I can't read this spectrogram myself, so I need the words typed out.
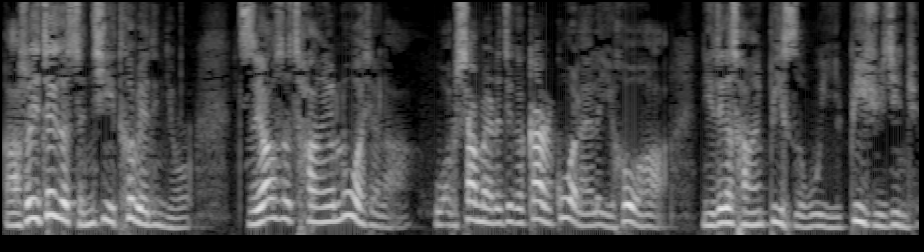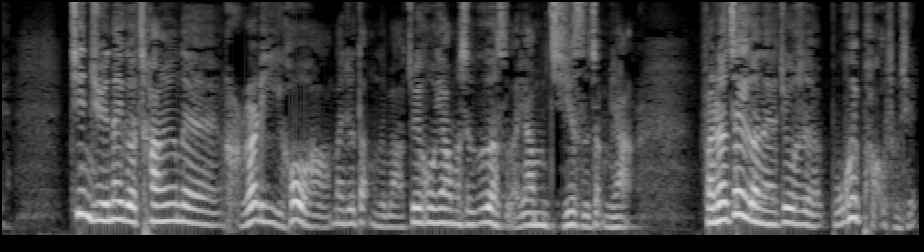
啊，所以这个神器特别的牛，只要是苍蝇落下了。我们上面的这个盖儿过来了以后哈，你这个苍蝇必死无疑，必须进去。进去那个苍蝇的盒里以后哈，那就等着吧。最后要么是饿死，要么急死，怎么样？反正这个呢，就是不会跑出去。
